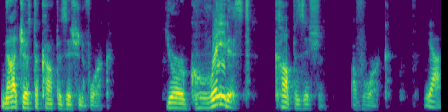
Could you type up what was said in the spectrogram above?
Not just a composition of work, your greatest composition of work. Yeah.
